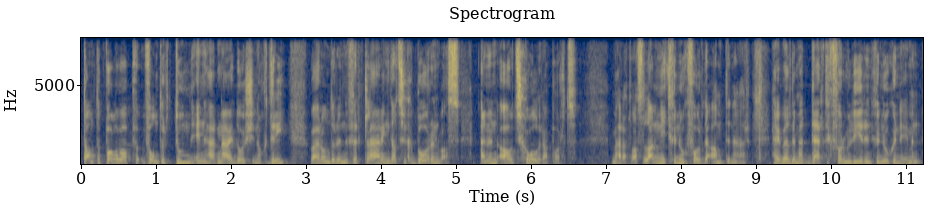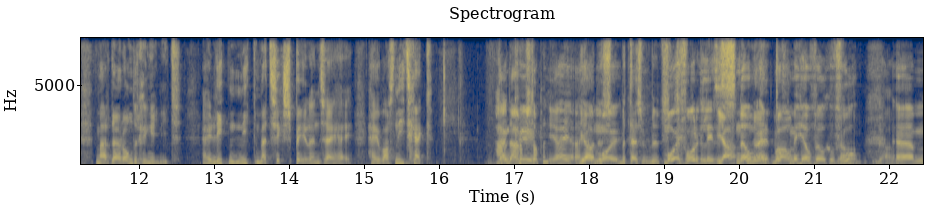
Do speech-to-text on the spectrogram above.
Tante Pollewop vond er toen in haar naaidoosje nog drie, waaronder een verklaring dat ze geboren was en een oud schoolrapport. Maar dat was lang niet genoeg voor de ambtenaar. Hij wilde met 30 formulieren genoegen nemen, maar daaronder ging hij niet. Hij liet niet met zich spelen, zei hij. Hij was niet gek. Dank daarop u. stoppen? Ja, ja, dus mooi. het is- het- Mooi voorgelezen, Ja, snel nee, en toch wel- met heel veel gevoel. Ja, ja. Ehm,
